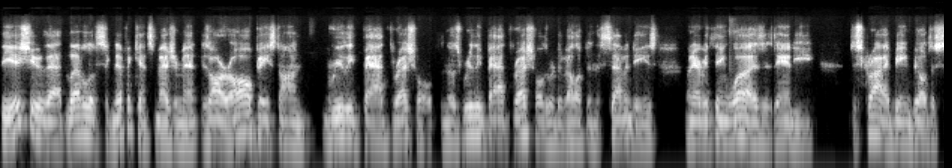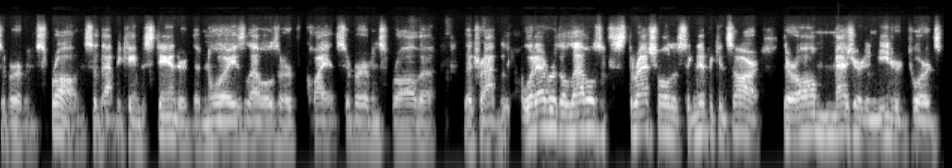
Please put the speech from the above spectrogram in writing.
the issue that level of significance measurement is are all based on really bad thresholds. And those really bad thresholds were developed in the 70s when everything was, as Andy described being built as suburban sprawl. And so that became the standard. The noise levels are quiet suburban sprawl, the the trap, whatever the levels of threshold of significance are, they're all measured and metered towards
